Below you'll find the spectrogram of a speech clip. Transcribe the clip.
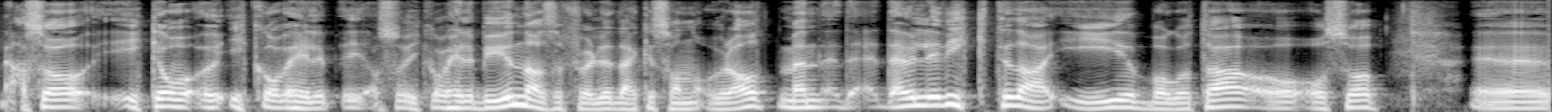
Nei, altså, ikke, ikke, over hele, altså, ikke, over hele, byen, da, selvfølgelig, det er ikke sånn overalt. Men det, det er veldig viktig da, i Bogotá å også eh,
